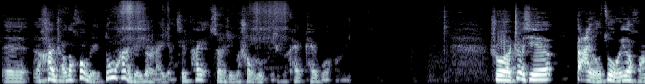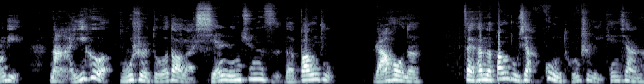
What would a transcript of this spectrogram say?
呃汉朝的后面东汉这一段来讲，其实他也算是一个受命，也是个开开国皇帝。说这些大有作为的皇帝，哪一个不是得到了贤人君子的帮助？然后呢，在他们的帮助下共同治理天下呢？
